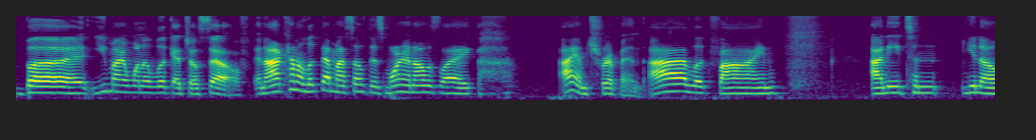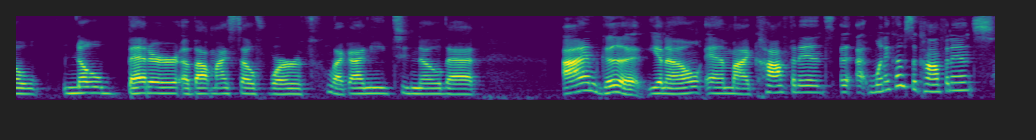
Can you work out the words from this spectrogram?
but you might want to look at yourself. And I kind of looked at myself this morning and I was like, I am tripping. I look fine. I need to, you know, know better about my self worth. Like, I need to know that I'm good, you know, and my confidence. Uh, uh, when it comes to confidence,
